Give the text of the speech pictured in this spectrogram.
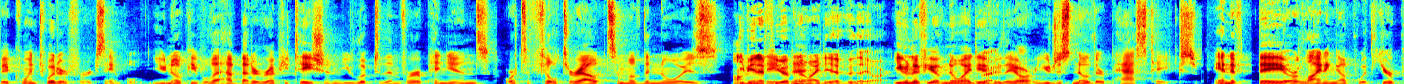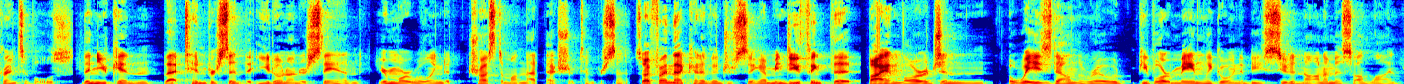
Bitcoin Twitter, for example. You know people that have better reputation. You look to them for opinions or to filter out some of the noise on Even if you have no idea who they are. Even if you have no idea who they are, you just know their past takes. And if they are lining up with your principles, then you can, that 10% that you don't understand, you're more willing to trust them on that extra 10%. So I find that kind of interesting. I mean, do you think that by and large and a ways down the road, people are mainly going to be pseudonymous online?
